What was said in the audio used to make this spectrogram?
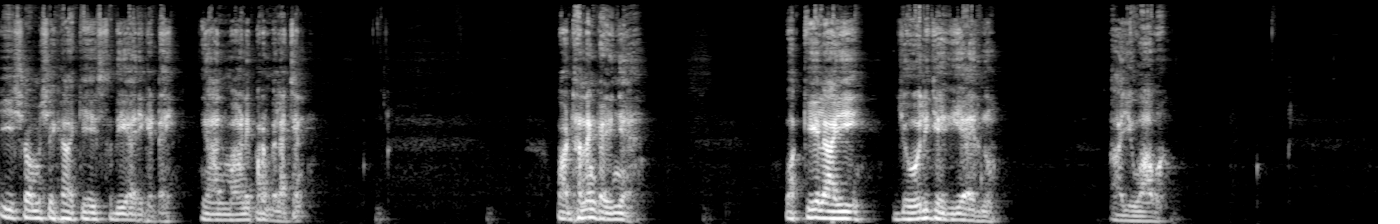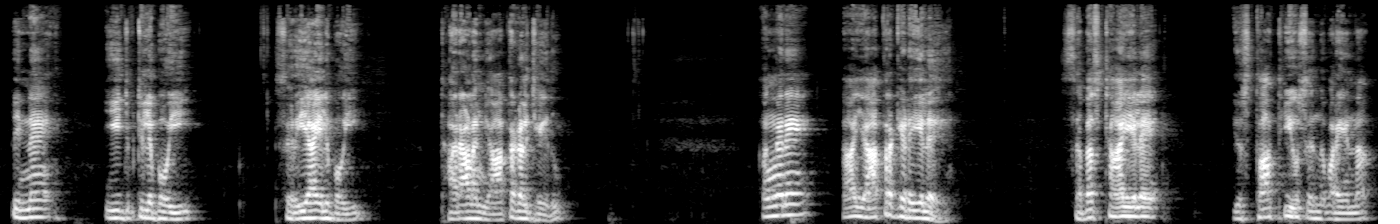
ഈശോമിഷിഹാക്കി സ്തുതിയായിരിക്കട്ടെ. ഞാൻ മാണിപ്പറമ്പിലച്ചൻ പഠനം കഴിഞ്ഞ് വക്കീലായി ജോലി ചെയ്യുകയായിരുന്നു ആ യുവാവ്. പിന്നെ ഈജിപ്തിൽ പോയി സിറിയയിൽ പോയി ധാരാളം യാത്രകൾ ചെയ്തു. അങ്ങനെ ആ യാത്രക്കിടയിൽ സെബസ്റ്റായിലെ യുസ്താത്തിയൂസ് എന്ന് പറയുന്ന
